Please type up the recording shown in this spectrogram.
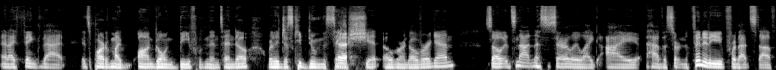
and I think that it's part of my ongoing beef with Nintendo where they just keep doing the same shit over and over again. So it's not necessarily like I have a certain affinity for that stuff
